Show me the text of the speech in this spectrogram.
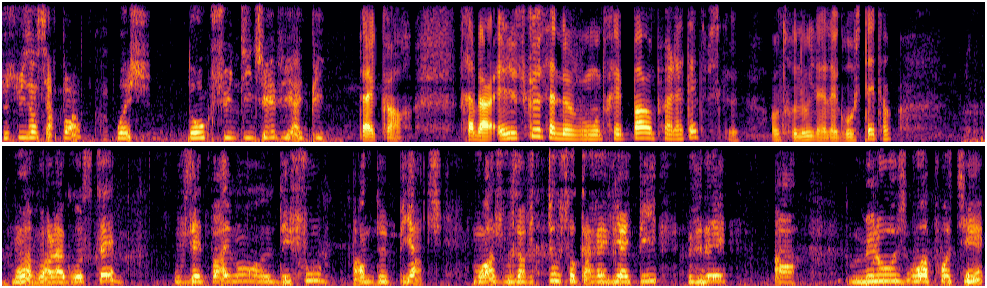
Je suis un serpent, wesh. Donc je suis DJ VIP. D'accord. Très bien. Et est-ce que ça ne vous montrait pas un peu à la tête? Puisque entre nous, il a la grosse tête. Hein. Moi, avoir la grosse tête, vous êtes vraiment euh, des fous, bande de piatch. Moi, je vous invite tous au carré VIP. Venez à Mulhouse ou à Poitiers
